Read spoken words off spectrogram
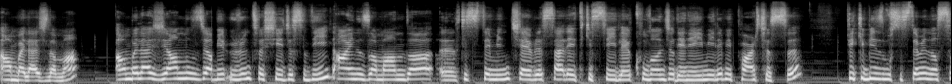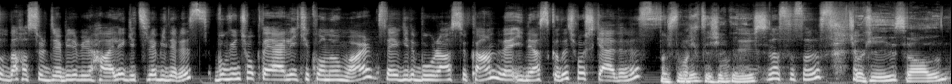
ambalajlama. Ambalaj yalnızca bir ürün taşıyıcısı değil, aynı zamanda e, sistemin çevresel etkisiyle, kullanıcı deneyimiyle bir parçası. Peki biz bu sistemi nasıl daha sürdürülebilir bir hale getirebiliriz? Bugün çok değerli iki konuğum var. Sevgili Buğra Sükan ve İlyas Kılıç. Hoş geldiniz. Hoş bulduk, teşekkür ederiz. Nasılsınız? Çok iyi, sağ olun.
